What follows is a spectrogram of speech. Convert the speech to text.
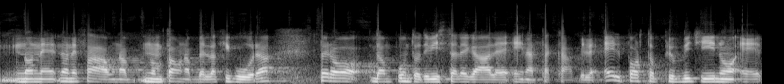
non, è, non, fa una, non, fa una, bella figura, però da un punto di vista legale è inattaccabile. E il porto più vicino è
